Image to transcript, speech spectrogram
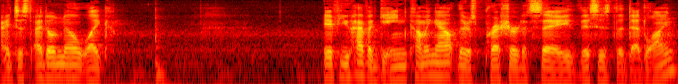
I just I don't know like if you have a game coming out, there's pressure to say this is the deadline.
